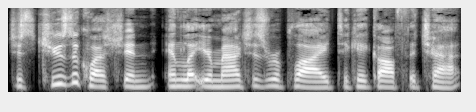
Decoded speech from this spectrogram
Just choose a question and let your matches reply to kick off the chat.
